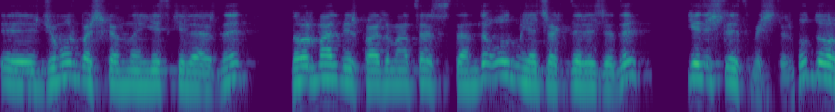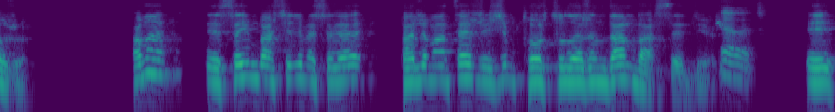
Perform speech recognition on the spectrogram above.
e, Cumhurbaşkanı'nın yetkilerini normal bir parlamenter sistemde olmayacak derecede genişletmiştir. Bu doğru. Ama e, Sayın Bahçeli mesela parlamenter rejim tortularından bahsediyor. Evet. E,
